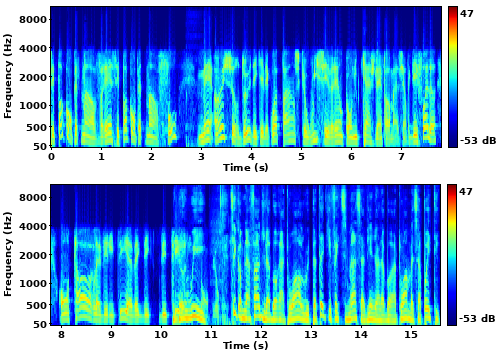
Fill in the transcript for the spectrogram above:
C'est pas complètement vrai, c'est pas complètement faux, mais un sur deux des Québécois pensent que oui, c'est vrai qu'on nous cache l'information. Des fois, là, on tord la vérité avec des, des théories ben oui. Sais, comme l'affaire du laboratoire, oui, peut-être qu'effectivement, ça vient d'un laboratoire, mais ça n'a pas été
